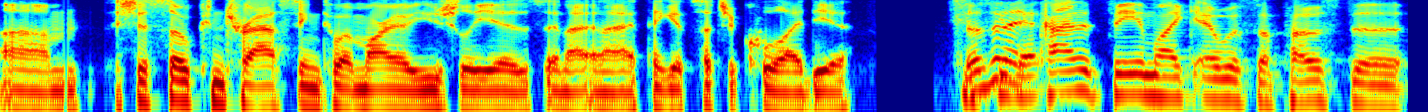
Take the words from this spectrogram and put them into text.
Um, it's just so contrasting to what Mario usually is, and I, and I think it's such a cool idea. Doesn't it that- kind of seem like it was supposed to?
